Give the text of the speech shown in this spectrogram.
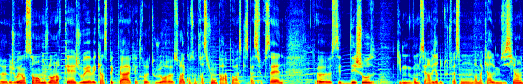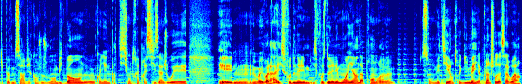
Euh, jouer ensemble, jouer en orchestre, jouer avec un spectacle, être toujours euh, sur la concentration par rapport à ce qui se passe sur scène. Euh, c'est des choses qui vont me servir de toute façon dans ma carrière de musicien, qui peuvent me servir quand je joue en big band, euh, quand il y a une partition très précise à jouer. Et ouais, voilà, il faut, il faut se donner les moyens d'apprendre euh, son métier, entre guillemets. Il y a plein de choses à savoir.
